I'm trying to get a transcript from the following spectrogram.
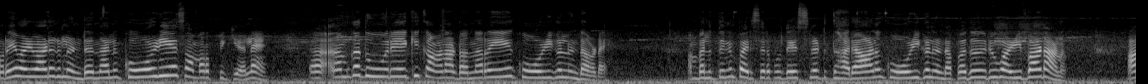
കുറേ വഴിപാടുകളുണ്ട്. എന്നാലും കോഴിയെ സമർപ്പിക്കുക അല്ലേ? നമുക്ക് ദൂരേക്ക് കാണാം കേട്ടോ നിറയെ കോഴികളുണ്ട് അവിടെ. അമ്പലത്തിനും പരിസര പ്രദേശത്തിലായിട്ട് ധാരാളം കോഴികളുണ്ട്. അപ്പോൾ അതൊരു വഴിപാടാണ്. ആ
